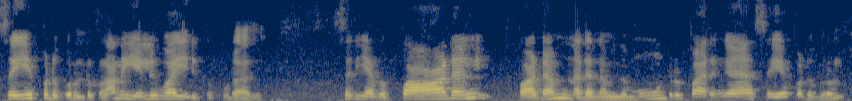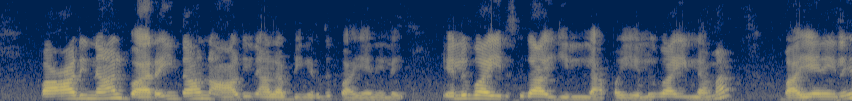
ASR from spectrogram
செய்யப்படும் பொருள் இருக்கணும். ஆனால் எழுவாய் இருக்கக்கூடாது. சரியா? அப்போ பாடல் படம் நடனம் இந்த மூன்று பாருங்க செய்யப்படும் பொருள். பாடினால் வரைந்தான் ஆடினால் அப்படிங்கிறது பயனிலை. எழுவாய் இருக்குதா? இல்லை. அப்போ எழுவாய் இல்லாமல் பயனிலை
